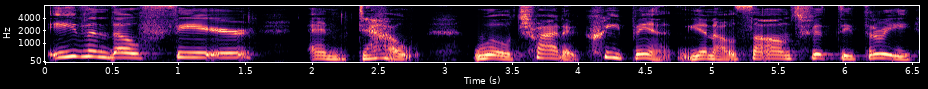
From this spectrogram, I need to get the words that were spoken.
Even though fear and doubt will try to creep in. You know, Psalms 53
